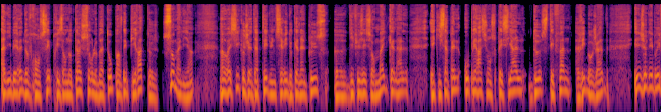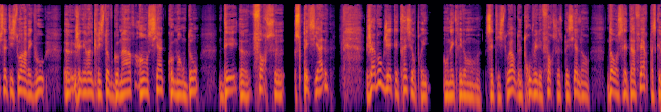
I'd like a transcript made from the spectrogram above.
à libérer deux Français pris en otage sur le bateau par des pirates somaliens. Un récit que j'ai adapté d'une série de Canal+, euh, diffusée sur MyCanal, et qui s'appelle Opération spéciale de Stéphane Ribojad. Et je débriefe cette histoire avec vous, euh, Général Christophe Gomard, ancien commandant des euh, forces spéciales. J'avoue que j'ai été très surpris en écrivant cette histoire de trouver les forces spéciales dans, dans cette affaire parce que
